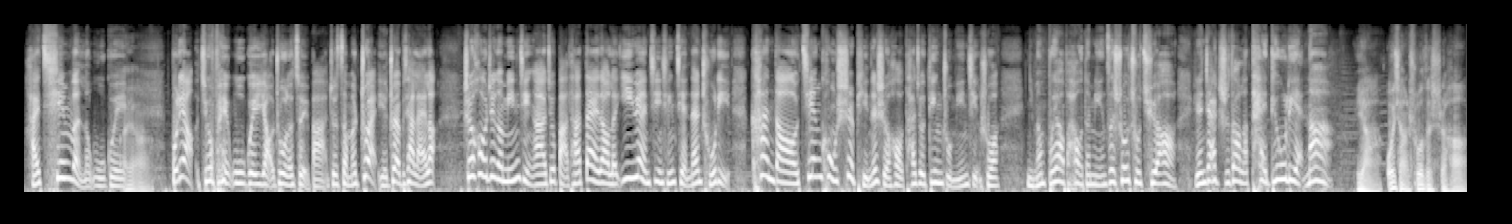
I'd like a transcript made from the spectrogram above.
还亲吻了乌龟。不料就被乌龟咬住了嘴巴，就怎么拽也拽不下来了。之后这个民警啊就把他带到了医院进行简单处理。看到监控视频的时候，他就叮嘱民警说：“你们不要把我的名字说出去啊，人家知道了太丢脸呐。呀，我想说的是哈，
